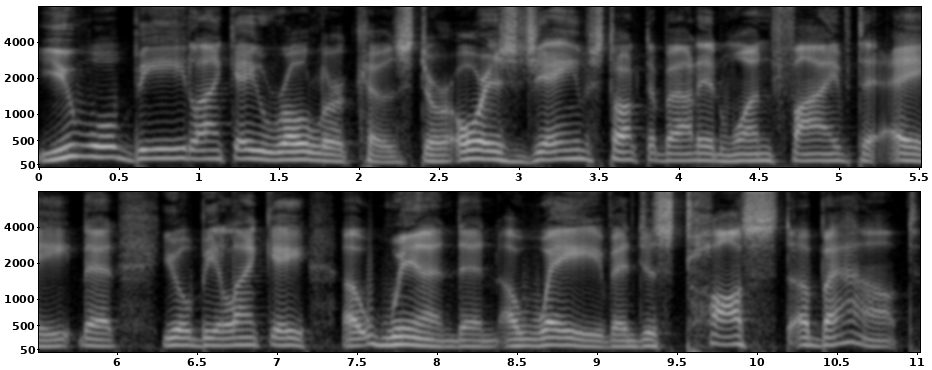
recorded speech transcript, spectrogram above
you will be like a roller coaster or as James talked about in 1 5 to 8 that you'll be like a, a wind and a wave and just tossed about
